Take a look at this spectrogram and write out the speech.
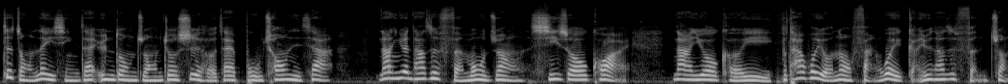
这种类型在运动中就适合再补充一下。那因为它是粉末状，吸收快。那又可以不太会有那种反胃感，因为它是粉状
